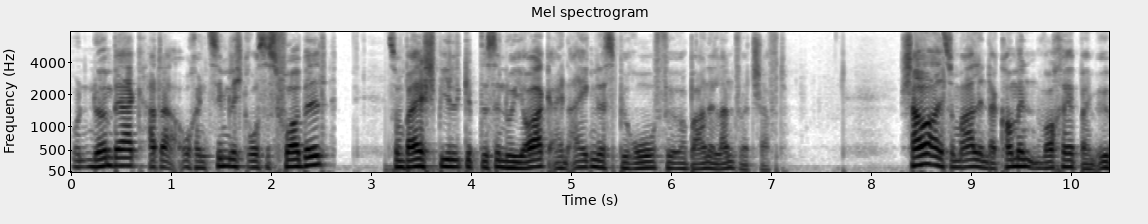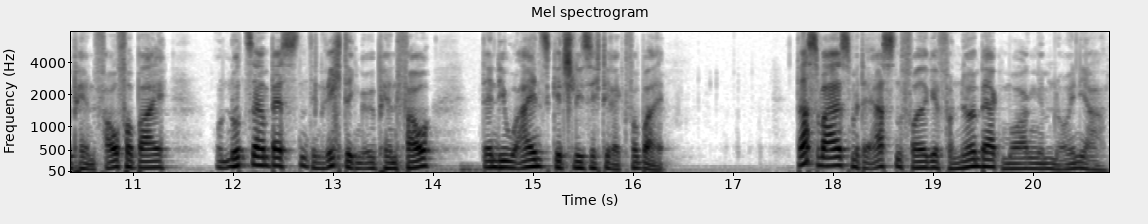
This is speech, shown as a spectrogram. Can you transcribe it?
Und Nürnberg hat da auch ein ziemlich großes Vorbild. Zum Beispiel gibt es in New York ein eigenes Büro für urbane Landwirtschaft. Schau also mal in der kommenden Woche beim ÖPNV vorbei und nutze am besten den richtigen ÖPNV, denn die U1 geht schließlich direkt vorbei. Das war es mit der ersten Folge von Nürnberg morgen im neuen Jahr.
